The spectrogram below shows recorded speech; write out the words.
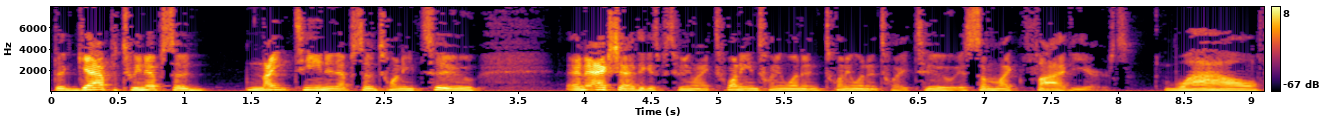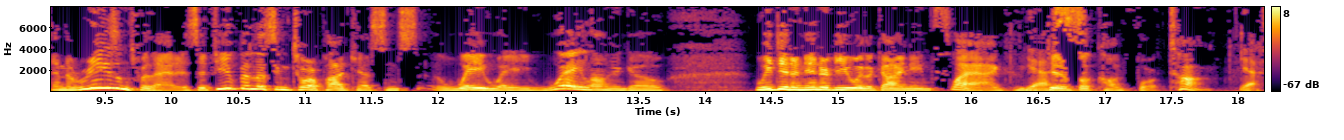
the gap between episode 19 and episode 22 and actually I think it's between like 20 and 21 and 21 and 22 is some like 5 years. Wow. And the reason for that is if you've been listening to our podcast since way, way, way long ago, we did an interview with a guy named Flag who Yes. did a book called Forked Tongue. Yes.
